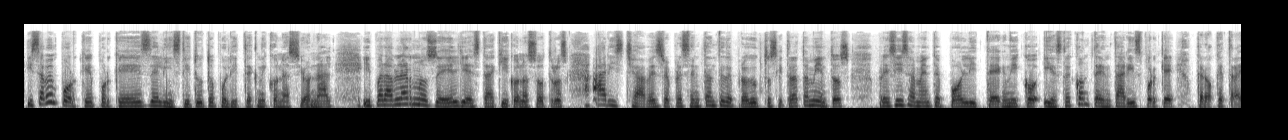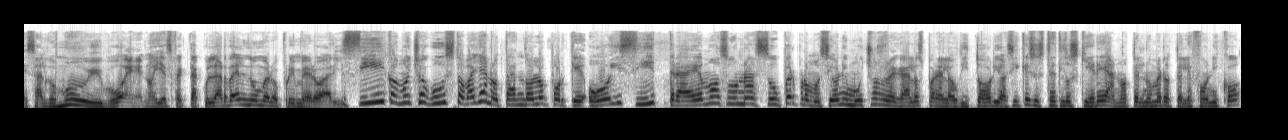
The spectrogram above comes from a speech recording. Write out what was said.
¿Y saben por qué? Porque es del Instituto Politécnico Nacional. Y para hablarnos de él ya está aquí con nosotros Aris Chávez, representante de Productos y Tratamientos, precisamente Politécnico. Y estoy contenta, Aris, porque creo que traes algo muy bueno y espectacular del número primero, Aris. Sí, con mucho gusto. Vaya anotándolo porque hoy sí traemos una super promoción y muchos regalos para el auditorio. Así que si usted los quiere, anote el número telefónico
